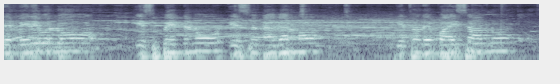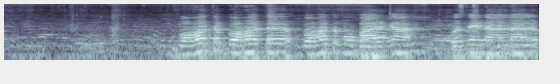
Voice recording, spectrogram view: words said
ਤੇ ਮੇਰੇ ਵੱਲੋਂ ਇਸ ਪਿੰਡ ਨੂੰ, ਇਸ ਨਗਰ ਨੂੰ, ਇੱਥੋਂ ਦੇ ਭਾਈ ਸਾਹਿਬ ਨੂੰ ਬਹੁਤ ਬਹੁਤ ਬਹੁਤ ਮੁਬਾਰਕਾਂ ਉਸ ਦੇ ਨਾਲ ਨਾਲ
